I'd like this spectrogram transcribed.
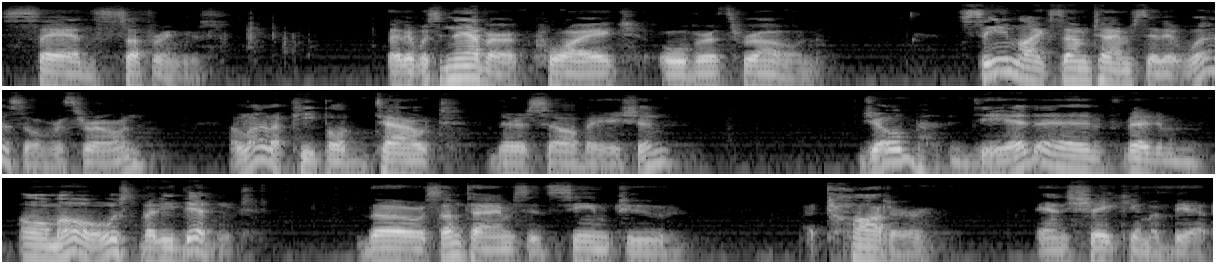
sad sufferings. That it was never quite overthrown. Seemed like sometimes that it was overthrown. A lot of people doubt their salvation. Job did, uh, almost, but he didn't. Though sometimes it seemed to totter and shake him a bit.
